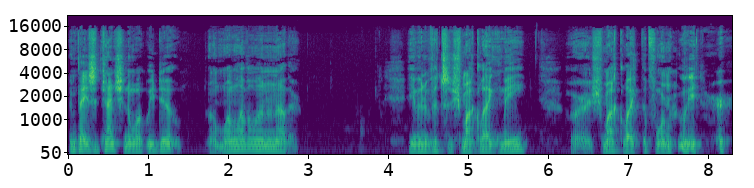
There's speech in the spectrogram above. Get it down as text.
and pays attention to what we do on one level and another. Even if it's a schmuck like me or a schmuck like the former leader.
